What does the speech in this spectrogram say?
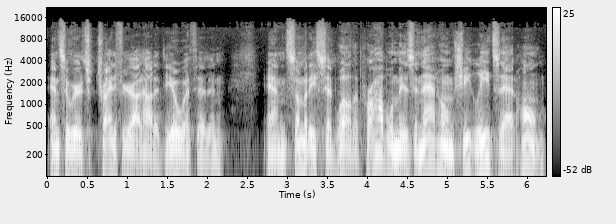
And so we were trying to figure out how to deal with it. And, and somebody said, well, the problem is in that home, she leads that home.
